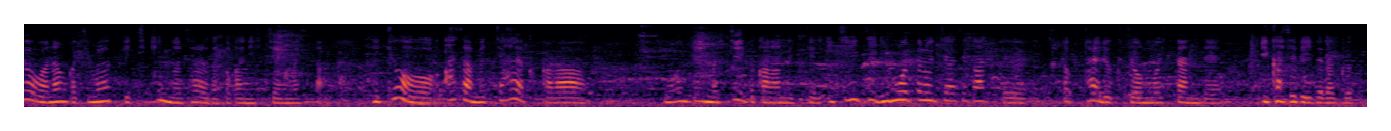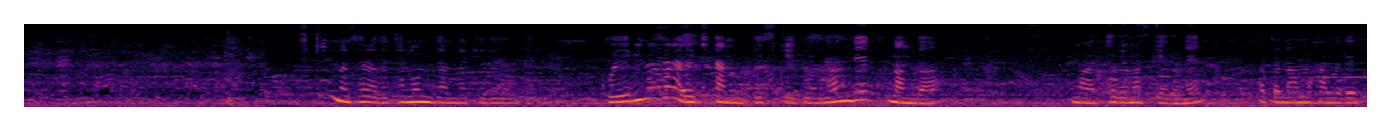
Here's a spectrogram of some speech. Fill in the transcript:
今日はなんか血迷ってチキンのサラダとかにしちゃいました。で今日朝めっちゃ早くからもう本当に今7時とかなんですけど一日リモートの打ち合わせがあってちょっと体力消耗したんで行かせていただく。チキンのサラダ頼んだんだけど小エビのサラダ来たんですけどなんでなんだ？まあ食べますけどね。あと生ハムです。い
